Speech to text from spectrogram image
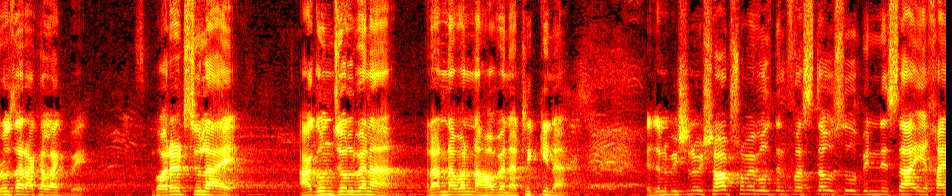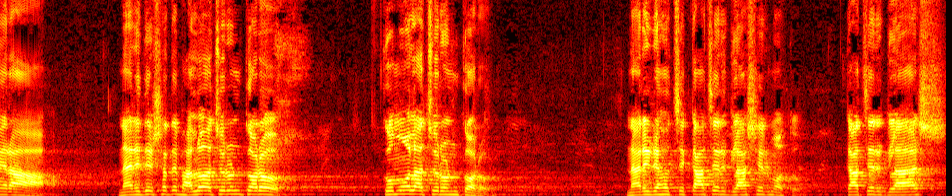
রোজা রাখা লাগবে। ঘরের চুলায় আগুন জ্বলবে না, রান্নাবান্না হবে না, ঠিক কি না এজন্য বিষ্ণুনবী সব সময় বলতেন, ফাস্তাউসু বিন নিসাই খায়রা। নারীদের সাথে ভালো আচরণ করো, কোমল আচরণ করো। নারীরা হচ্ছে কাচের গ্লাসের মতো। কাচের গ্লাস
